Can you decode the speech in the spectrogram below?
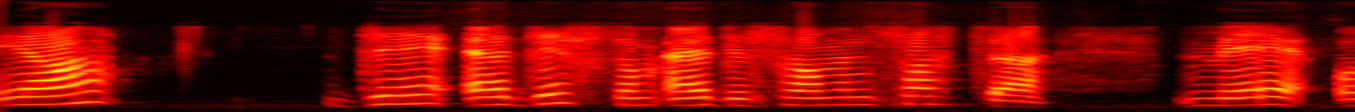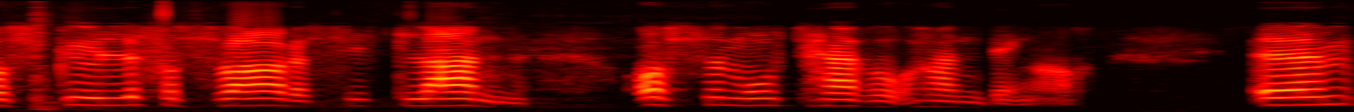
Ja, det er det som er det sammensatte med å skulle forsvare sitt land også mot terrorhandlinger. Um,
